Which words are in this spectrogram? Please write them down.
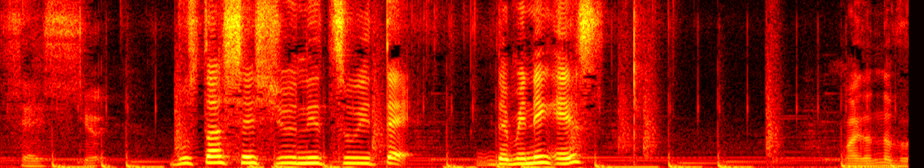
接種 booster 接種について the meaning is I don't know ブ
